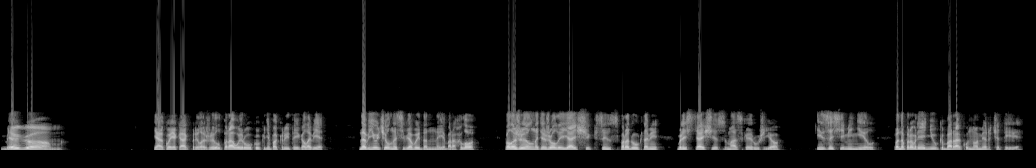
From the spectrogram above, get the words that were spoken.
бегом!» Я кое-как приложил правую руку к непокрытой голове, навьючил на себя выданное барахло, положил на тяжелый ящик с, продуктами блестящее смазкой ружье и засеменил по направлению к бараку номер четыре.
